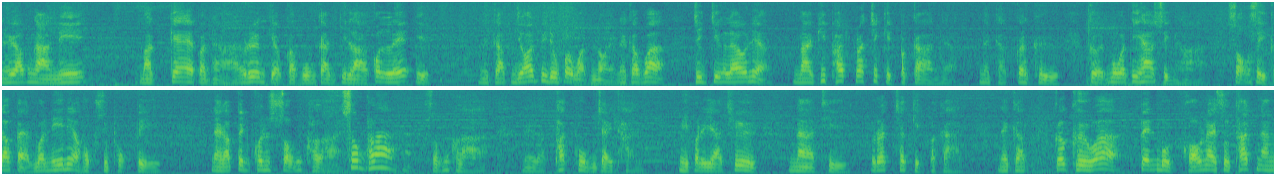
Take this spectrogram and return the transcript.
นะครับงานนี้มาแก้ปัญหาเรื่องเกี่ยวกับวงการกีฬาก็เละอีกนะครับย้อนไปดูประวัติหน่อยนะครับว่าจริง ๆ แล้วเนี่ยนายพิพัฒน์รัชกิจประการเนี่ยนะครับก็คือเกิดเมื่อวันที่ 5 สิงหา 2498 วันนี้เนี่ย 66 ปี นะครับเป็นคนสงขลาสงขลาสงขลานะครับพักภูมิใจไทย มีภรรยาชื่อนาทีรัชกิจประการนะครับก็คือว่าเป็นบุตรของนายสุทัศน์นาง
